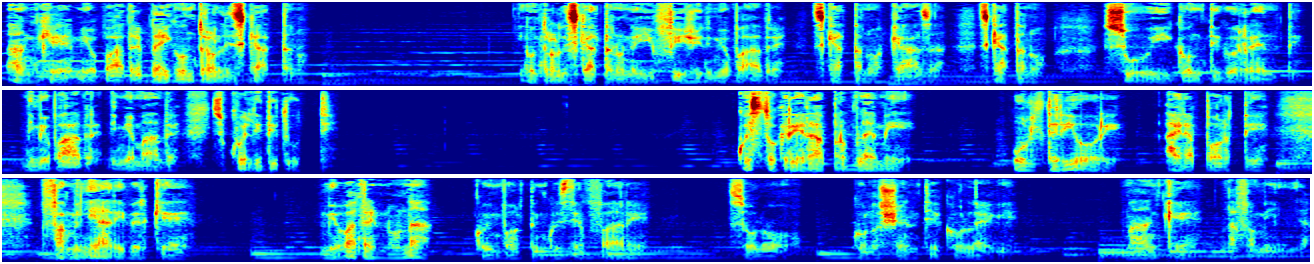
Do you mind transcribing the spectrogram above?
anche mio padre. Beh, i controlli scattano. I controlli scattano negli uffici di mio padre, scattano a casa, scattano sui conti correnti di mio padre, di mia madre, su quelli di tutti. Questo creerà problemi ulteriori ai rapporti familiari perché mio padre non ha coinvolto in questi affari solo conoscenti e colleghi, ma anche la famiglia.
